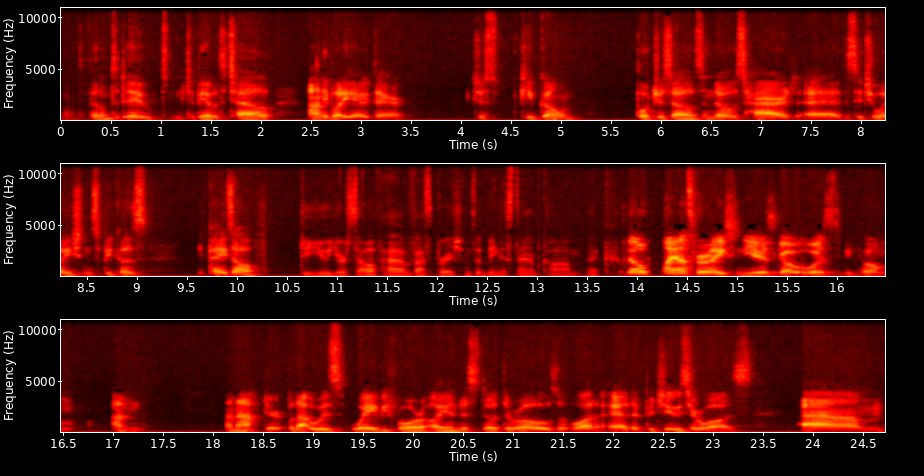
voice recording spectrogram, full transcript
the film to do to, to be able to tell anybody out there just keep going. Put yourselves in those hard uh, situations because it pays off do you yourself have aspirations of being a stand-up comic? No, my aspiration years ago was to become an an actor, but that was way before I understood the roles of what uh, the producer was. Um,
